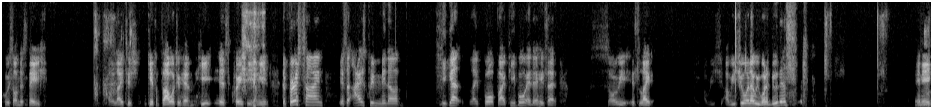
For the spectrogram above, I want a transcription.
who is on the stage. I would like to give a flower to him. He is crazy. I mean, the first time it's an ice cream meetup. He got like four or five people, and then he said, "Sorry, it's like, are we are we sure that we want to do this?" Nick.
